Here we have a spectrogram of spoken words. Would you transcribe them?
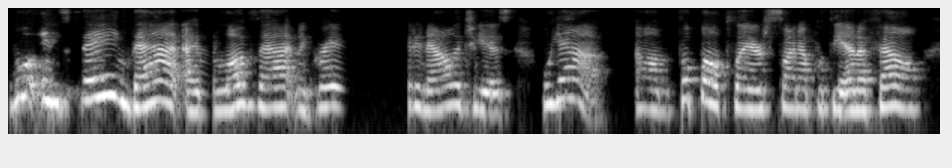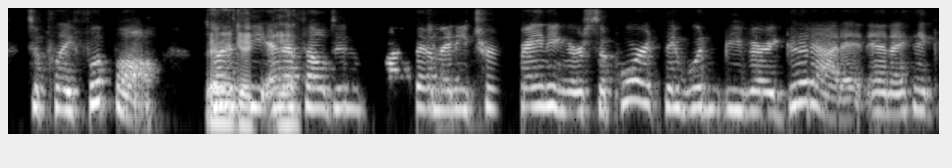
Well in saying that i love that and a great analogy is well yeah um, football players sign up with the nfl to play football but if the NFL yeah. didn't provide them any training or support, they wouldn't be very good at it. And I think,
